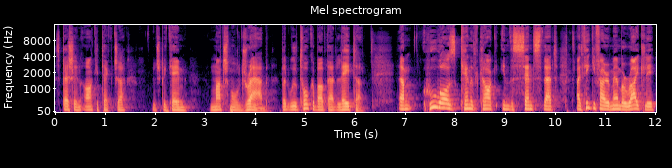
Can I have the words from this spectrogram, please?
especially in architecture, which became much more drab. But we'll talk about that later. Um, who was Kenneth Clark in the sense that I think, if I remember rightly,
